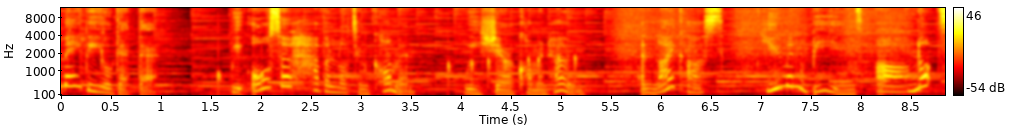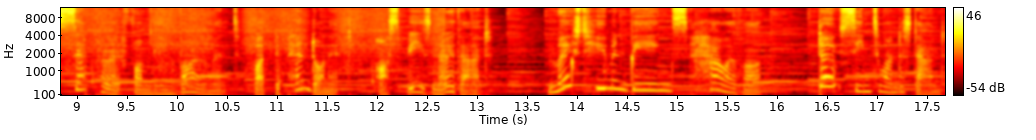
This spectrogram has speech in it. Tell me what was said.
maybe you'll get there. We also have a lot in common. We share a common home. And like us, human beings are not separate from the environment, but depend on it. Us bees know that. Most human beings, however, don't seem to understand.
